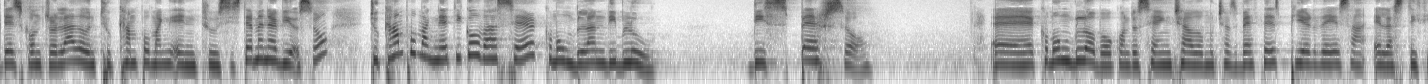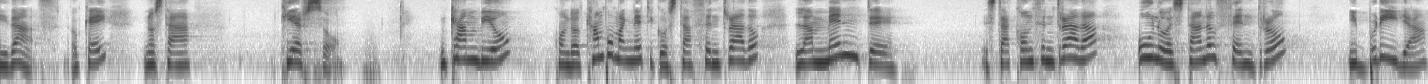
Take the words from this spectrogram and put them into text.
descontrolado en tu sistema nervioso, tu campo magnético va a ser como un blue, disperso, eh, como un globo cuando se ha hinchado muchas veces pierde esa elasticidad, ¿ok? No está tierso. En cambio, cuando el campo magnético está centrado, la mente está concentrada, uno está en el centro y brilla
